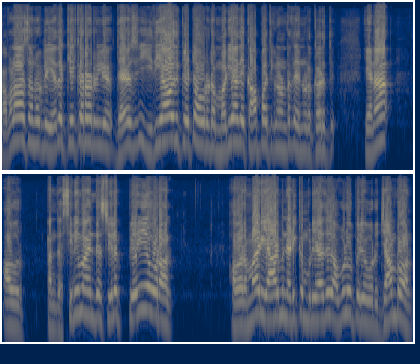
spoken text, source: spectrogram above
கமலஹாசன் அவர்கள் எதை கேட்குறாரு இல்லையோ தயவு செஞ்சு இதையாவது கேட்டு அவரோட மரியாதையை காப்பாற்றிக்கணுன்றது என்னோட கருத்து. ஏன்னா அவர் அந்த சினிமா இண்டஸ்ட்ரியில் பெரிய ஒரு ஆள். அவரை மாதிரி யாருமே நடிக்க முடியாது. அவ்வளோ பெரிய ஒரு ஜாம்பவான்.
